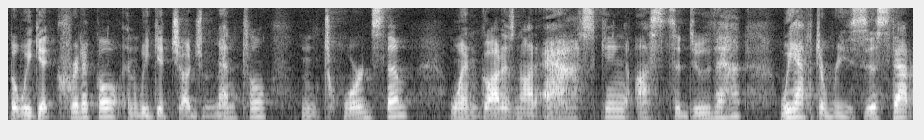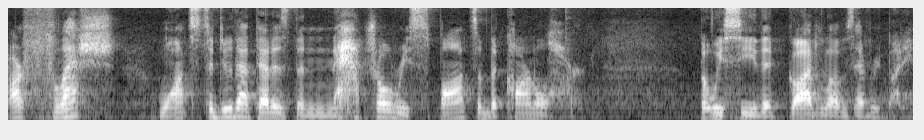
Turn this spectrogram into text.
but we get critical and we get judgmental towards them when God is not asking us to do that. We have to resist that. Our flesh wants to do that. That is the natural response of the carnal heart but we see that God loves everybody.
